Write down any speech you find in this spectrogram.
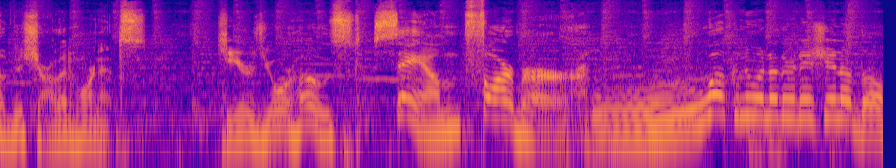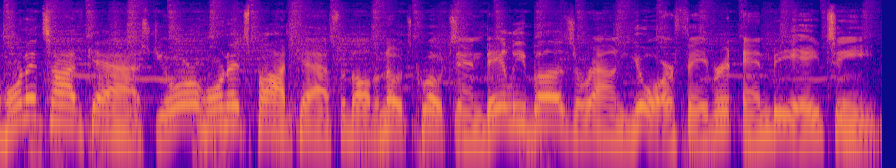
of the Charlotte Hornets. Here's your host, Sam Farber. Welcome to another edition of the Hornets Hivecast, your Hornets podcast with all the notes, quotes, and daily buzz around your favorite NBA team.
